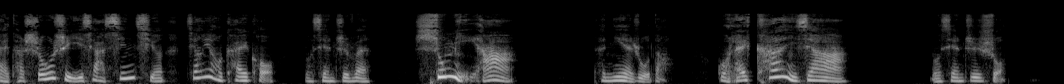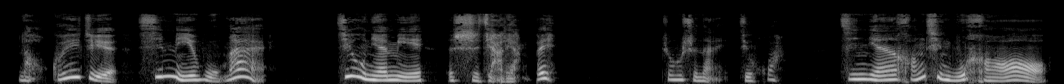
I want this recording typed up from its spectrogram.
待他收拾一下心情，将要开口，罗先知问。收米啊！他嗫嚅道：“过来看一下。”罗先知说：“老规矩，新米五麦，旧年米市价两倍。”周师奶就话：“今年行情无好，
